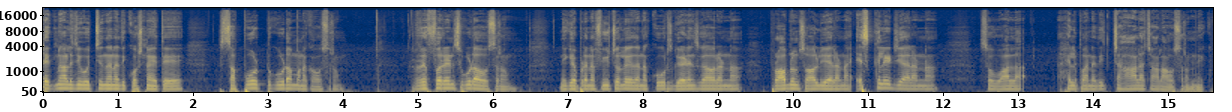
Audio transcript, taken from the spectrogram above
టెక్నాలజీ వచ్చిందన్నది క్వశ్చన్ అయితే సపోర్ట్ కూడా మనకు అవసరం. రెఫరెన్స్ కూడా అవసరం. నీకు ఎప్పుడైనా ఫ్యూచర్లో ఏదైనా కోర్స్ గైడెన్స్ కావాలన్నా ప్రాబ్లమ్ సాల్వ్ చేయాలన్నా ఎస్కలేట్ చేయాలన్నా సో వాళ్ళ హెల్ప్ అనేది చాలా చాలా అవసరం నీకు.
